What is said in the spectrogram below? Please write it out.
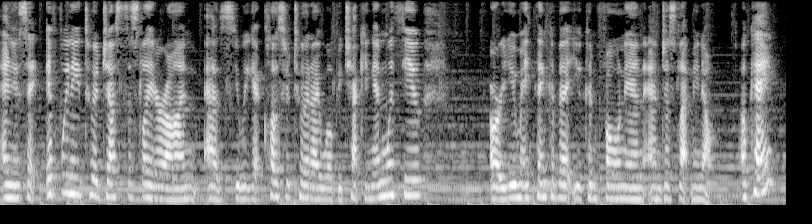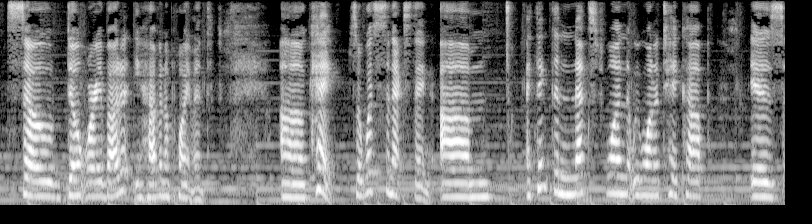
and you say, if we need to adjust this later on, as we get closer to it, I will be checking in with you or you may think of it, you can phone in and just let me know. Okay, so don't worry about it. You have an appointment. Okay, so what's the next thing? Um, I think the next one that we want to take up is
